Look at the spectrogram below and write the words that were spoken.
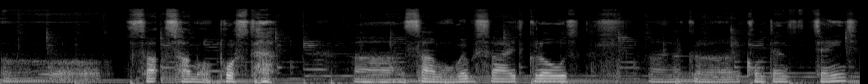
uh, some poster, uh, some website close, uh, like uh, content change,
